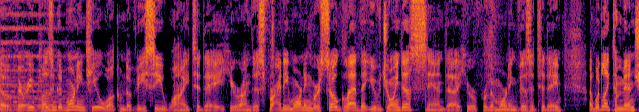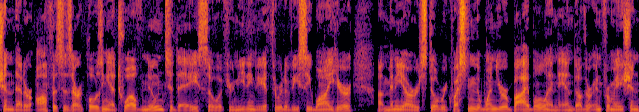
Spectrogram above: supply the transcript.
A very pleasant good morning to you. Welcome to VCY today. Here on this Friday morning, we're so glad that you've joined us and uh, here for the morning visit today. I would like to mention that our offices are closing at 12 noon today. So if you're needing to get through to VCY here, uh, many are still requesting the one year Bible and, and other information.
